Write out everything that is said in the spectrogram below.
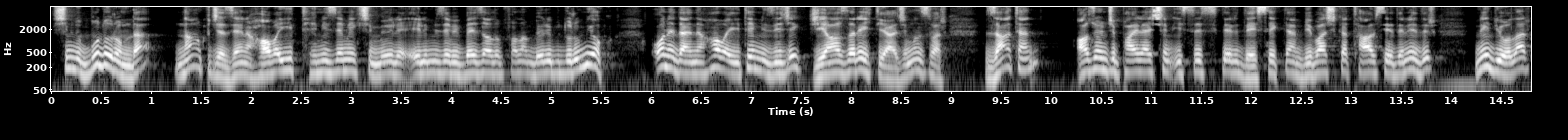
Şimdi bu durumda ne yapacağız? Yani havayı temizlemek için böyle elimize bir bez alıp falan böyle bir durum yok. O nedenle havayı temizleyecek cihazlara ihtiyacımız var. Zaten az önce paylaştığım istatistikleri destekleyen bir başka tavsiye de nedir? Ne diyorlar?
